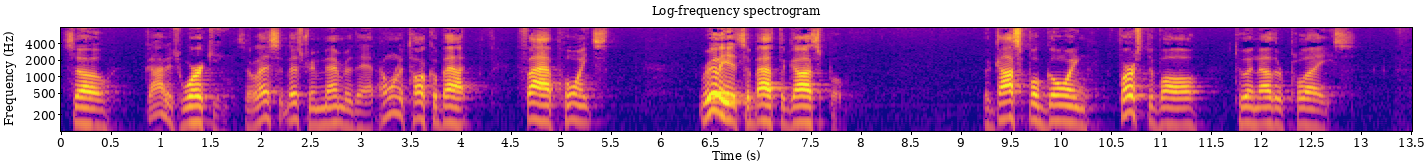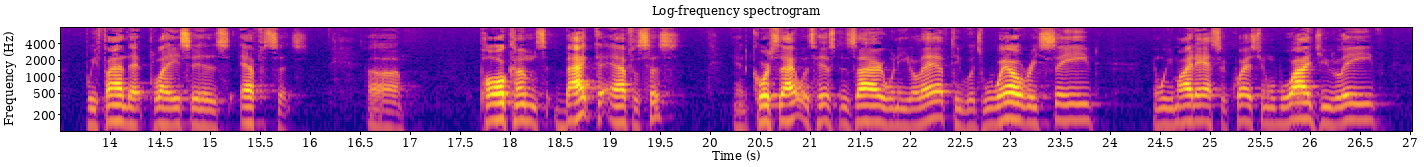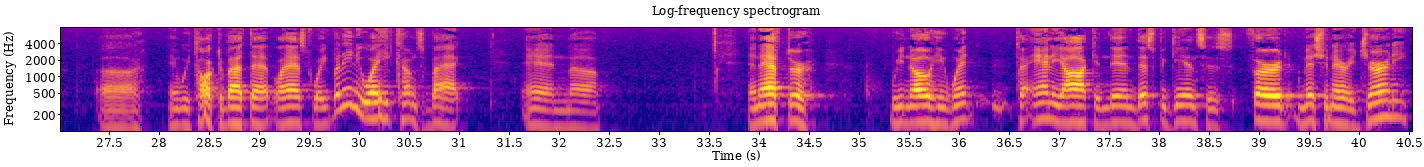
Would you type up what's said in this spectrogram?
so God is working. So let's, let's remember that. I want to talk about five points. Really, it's about the gospel. The gospel going, first of all, to another place. We find that place is Ephesus. Uh, Paul comes back to Ephesus and of course, that was his desire when he left. He was well received. And we might ask the question, why'd you leave? Uh, and we talked about that last week. But anyway, he comes back. And, uh, and after we know he went to Antioch, and then this begins his third missionary journey.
